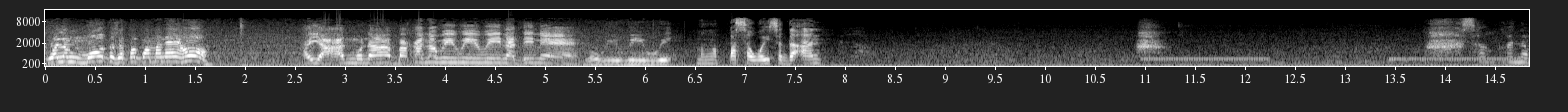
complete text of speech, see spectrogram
Walang moto sa pagmamaneho! Hayaan mo na, baka nawiwiwi na din eh. Mawiwiwi. Mga pasaway sa daan. Saan ka na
